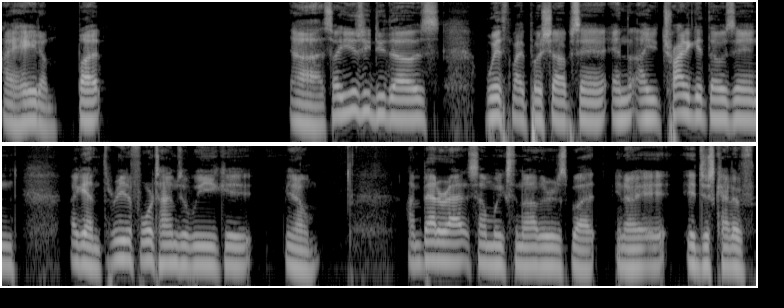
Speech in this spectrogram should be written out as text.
I hate them. But, uh, so I usually do those with my push ups and, and I try to get those in, again three to four times a week. It, you know, I'm better at it some weeks than others, but you know, it it just kind of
